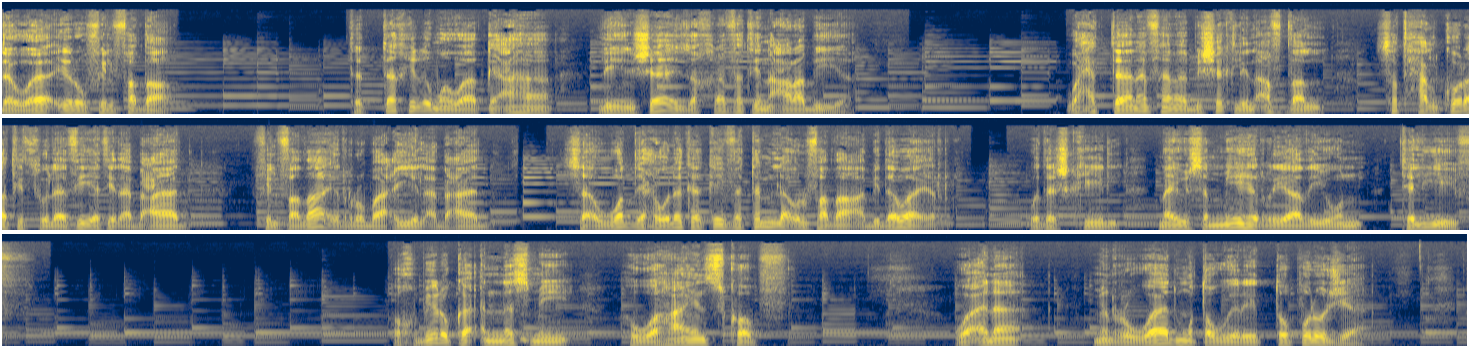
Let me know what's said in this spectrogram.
دوائر في الفضاء. تتخذ مواقعها لإنشاء زخرفة عربية. وحتى نفهم بشكل أفضل سطح الكرة الثلاثية الأبعاد في الفضاء الرباعي الأبعاد سأوضح لك كيف تملأ الفضاء بدوائر وتشكيل ما يسميه الرياضيون تلييف. أخبرك أن اسمي هو هاينز كوبف وأنا من رواد مطوري الطوبولوجيا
